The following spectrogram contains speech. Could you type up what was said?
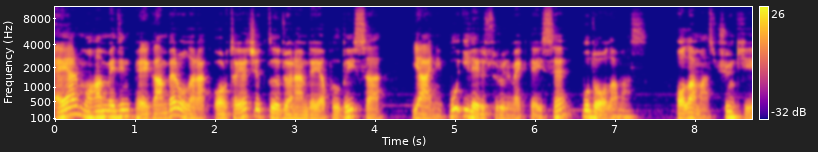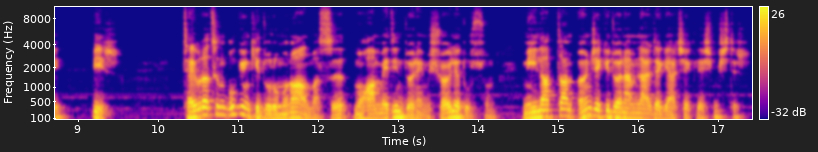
Eğer Muhammed'in peygamber olarak ortaya çıktığı dönemde yapıldıysa, yani bu ileri sürülmekte ise bu da olamaz. Olamaz çünkü 1. Tevrat'ın bugünkü durumunu alması Muhammed'in dönemi şöyle dursun, milattan önceki dönemlerde gerçekleşmiştir.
